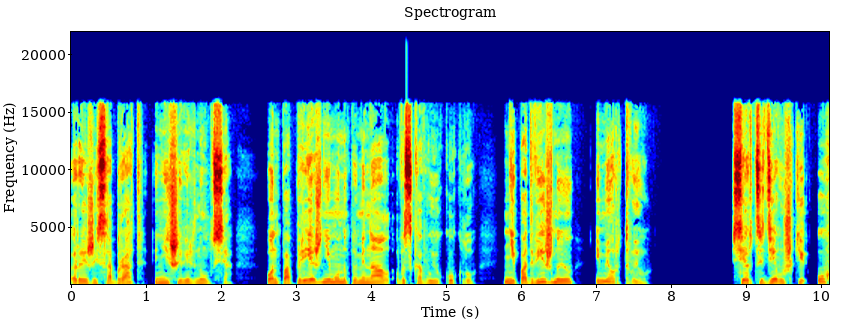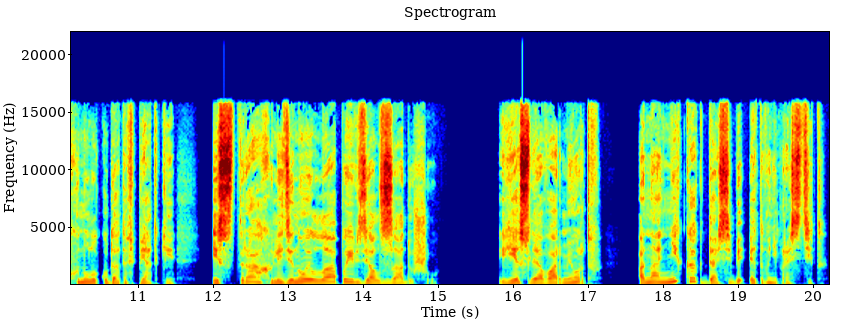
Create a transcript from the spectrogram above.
Рыжий собрат не шевельнулся. Он по-прежнему напоминал восковую куклу, неподвижную и мертвую. Сердце девушки ухнуло куда-то в пятки, и страх ледяной лапой взял за душу. Если авар мертв, она никогда себе этого не простит.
